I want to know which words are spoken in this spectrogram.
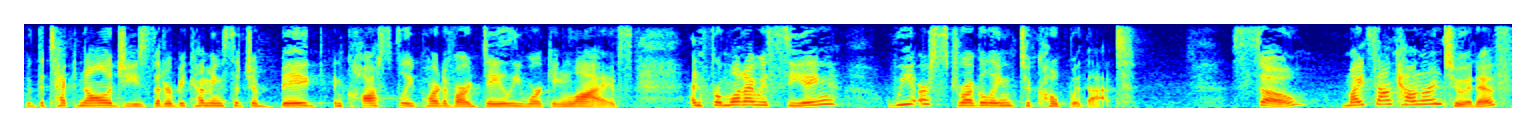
with the technologies that are becoming such a big and costly part of our daily working lives. And from what I was seeing, we are struggling to cope with that. So, might sound counterintuitive,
